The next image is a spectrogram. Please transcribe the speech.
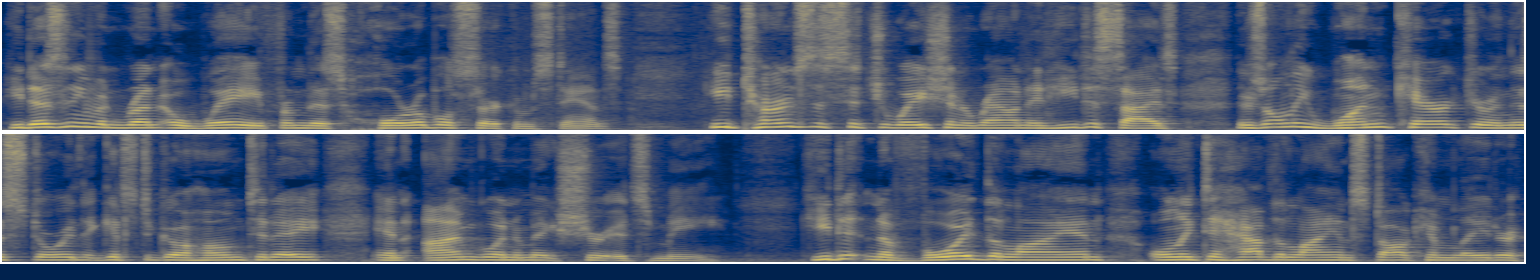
He doesn't even run away from this horrible circumstance. He turns the situation around and he decides there's only one character in this story that gets to go home today, and I'm going to make sure it's me. He didn't avoid the lion only to have the lion stalk him later.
